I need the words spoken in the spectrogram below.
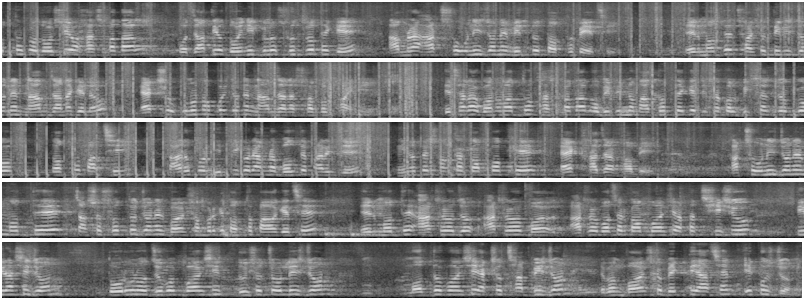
প্রত্যক্ষদর্শী ও হাসপাতাল ও জাতীয় দৈনিকগুলোর সূত্র থেকে আমরা আটশো উনিশ জনের মৃত্যুর তথ্য পেয়েছি। এর মধ্যে ছয়শো জনের নাম জানা গেলেও একশো উননব্বই জনের নাম জানা সম্ভব হয়নি। এছাড়াও গণমাধ্যম, হাসপাতাল ও বিভিন্ন মাধ্যম থেকে যে সকল বিশ্বাসযোগ্য তথ্য পাচ্ছি, তার উপর ভিত্তি করে আমরা বলতে পারি যে নিহতের সংখ্যা কমপক্ষে এক হাজার হবে। আটশো উনিশ জনের মধ্যে চারশো সত্তর জনের বয়স সম্পর্কে তথ্য পাওয়া গেছে। এর মধ্যে আঠেরো আঠেরো আঠেরো বছর কম বয়সী, অর্থাৎ শিশু তিরাশি জন, তরুণ ও যুবক বয়সী দুইশো চল্লিশ জন মধ্যবয়সী একশো ছাব্বিশ জন এবং বয়স্ক ব্যক্তি আছেন একুশ জন।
